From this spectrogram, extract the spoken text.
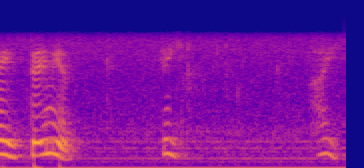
Hey, Damien. Hey. Hi.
